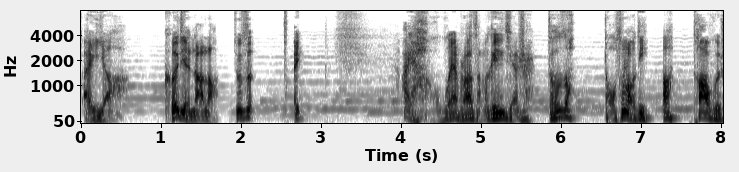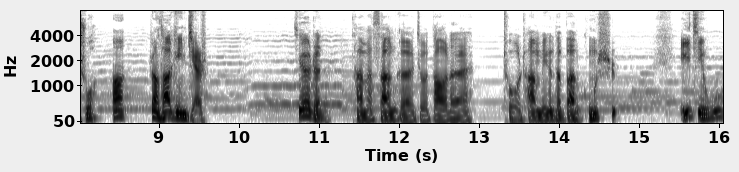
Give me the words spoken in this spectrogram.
哎呀，可简单了，就是，哎，哎呀，我也不知道怎么跟你解释。走走走，找孙老弟啊，他会说啊，让他给你解释。接着呢，他们三个就到了楚长明的办公室，一进屋。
